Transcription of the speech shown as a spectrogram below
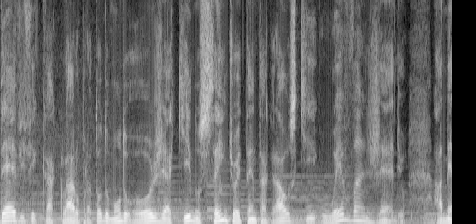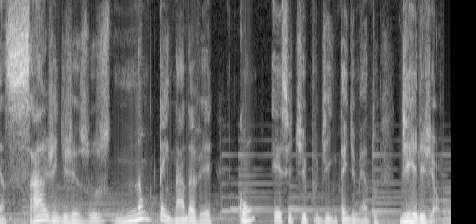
deve ficar claro para todo mundo hoje, aqui no 180 graus, que o Evangelho, a mensagem de Jesus, não tem nada a ver com esse tipo de entendimento de religião.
